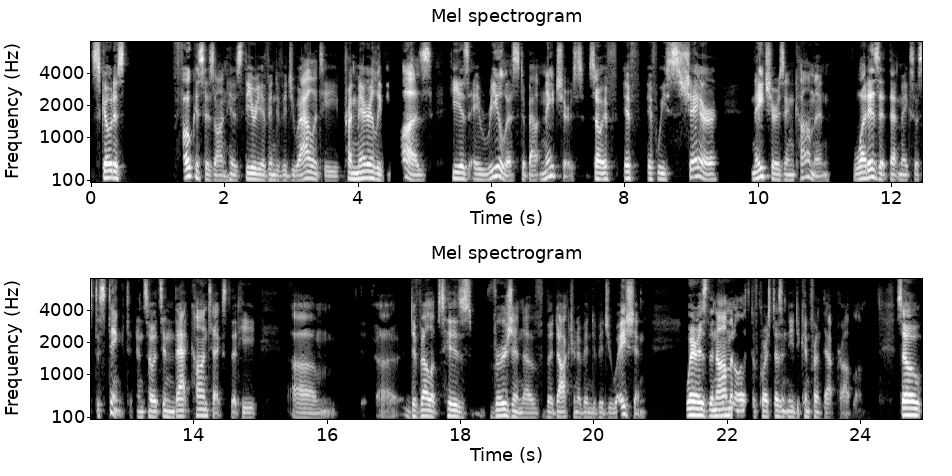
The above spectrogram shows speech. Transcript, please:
Scotus focuses on his theory of individuality primarily because he is a realist about natures. So if if if we share natures in common, what is it that makes us distinct? And so it's in that context that he um, uh, develops his version of the doctrine of individuation, whereas the nominalist, of course, doesn't need to confront that problem. So,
